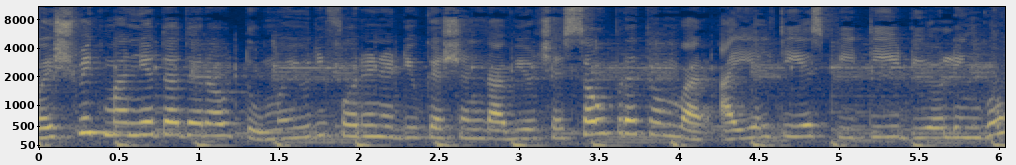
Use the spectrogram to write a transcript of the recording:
વૈશ્વિક માન્યતા ધરાવતું મયુરી ફોરેન એડ્યુકેશન લાવ્યું છે. સૌ પ્રથમવાર આઈએલટીએસ પીટી ડિયોલિંગો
